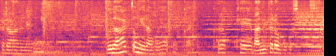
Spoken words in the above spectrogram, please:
그런 문화 활동이라고 해야 될까요? 그렇게 만들어 보고 싶어요.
